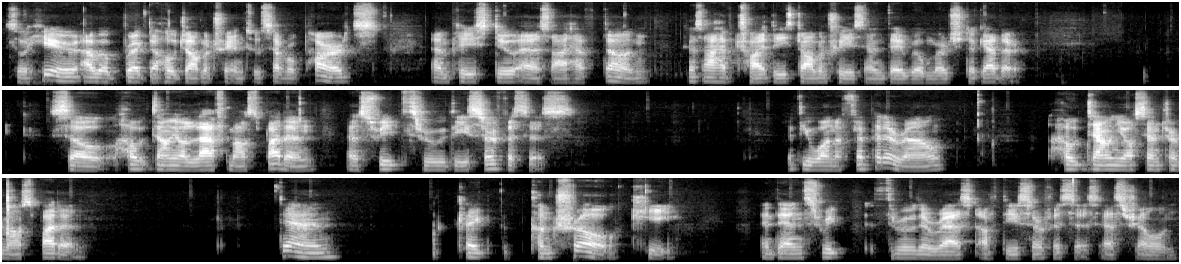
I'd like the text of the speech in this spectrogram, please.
So here I will break the whole geometry into several parts and please do as I have done because I have tried these geometries and they will merge together. So hold down your left mouse button and sweep through these surfaces. If you want to flip it around, hold down your center mouse button. Then click Control key and then sweep through the rest of these surfaces as shown.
